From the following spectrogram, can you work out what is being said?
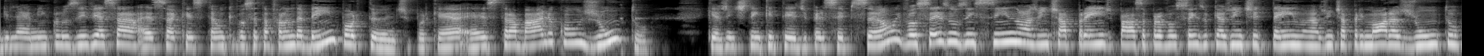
Guilherme. Inclusive, essa, essa questão que você está falando é bem importante, porque é, é esse trabalho conjunto que a gente tem que ter de percepção e vocês nos ensinam, a gente aprende, passa para vocês o que a gente tem, a gente aprimora junto.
